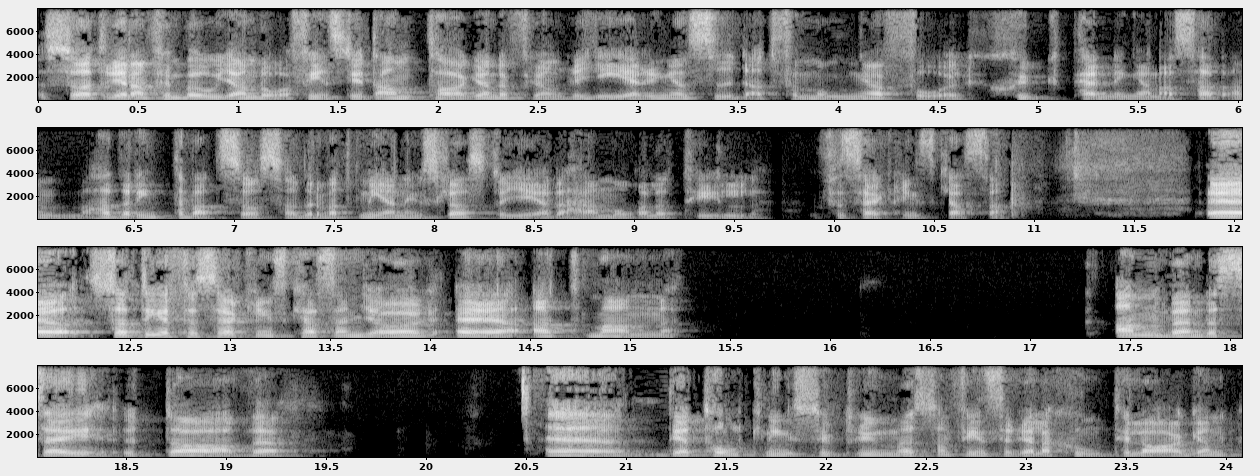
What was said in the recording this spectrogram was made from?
så att redan från början då finns det ett antagande från regeringens sida att för många får sjukpenningarna. Så hade det inte varit så så hade det varit meningslöst att ge det här målet till Försäkringskassan. Eh, så att det Försäkringskassan gör är att man använder sig utav eh, det tolkningsutrymme som finns i relation till lagen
